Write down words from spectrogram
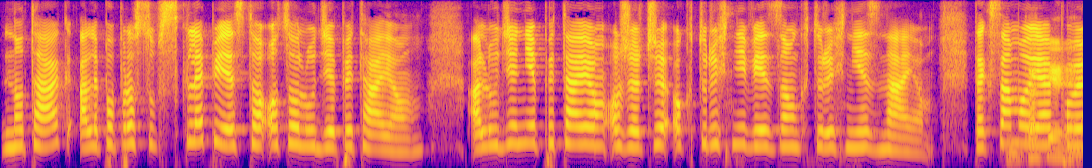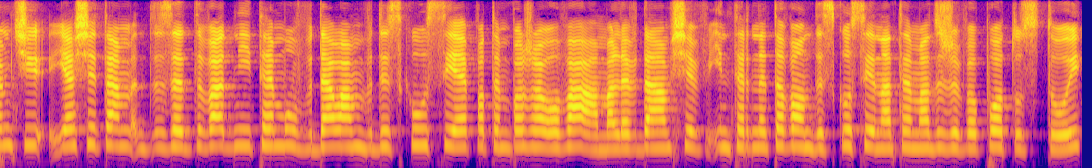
no tak, ale po prostu w sklepie jest to, o co ludzie pytają. A ludzie nie pytają o rzeczy, o których nie wiedzą, których nie znają. Tak samo tak ja powiem ci, ja się tam ze dwa dni temu wdałam w dyskusję, potem pożałowałam, ale wdałam się w internetową dyskusję na temat żywopłotu stój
